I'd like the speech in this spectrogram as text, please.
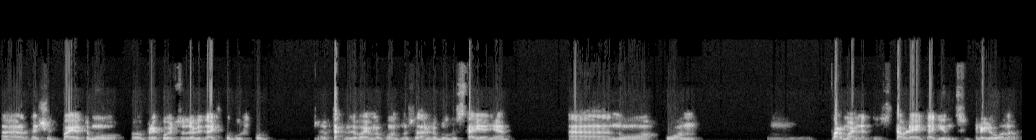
А, значит, поэтому э, приходится залезать в кубышку, в так называемый фонд национального благосостояния, а, но он формально составляет 11 триллионов,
